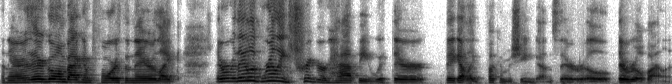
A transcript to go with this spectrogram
and they're they're going back and forth and they're like they're they look really trigger happy with their they got like fucking machine guns they're real they're real violent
